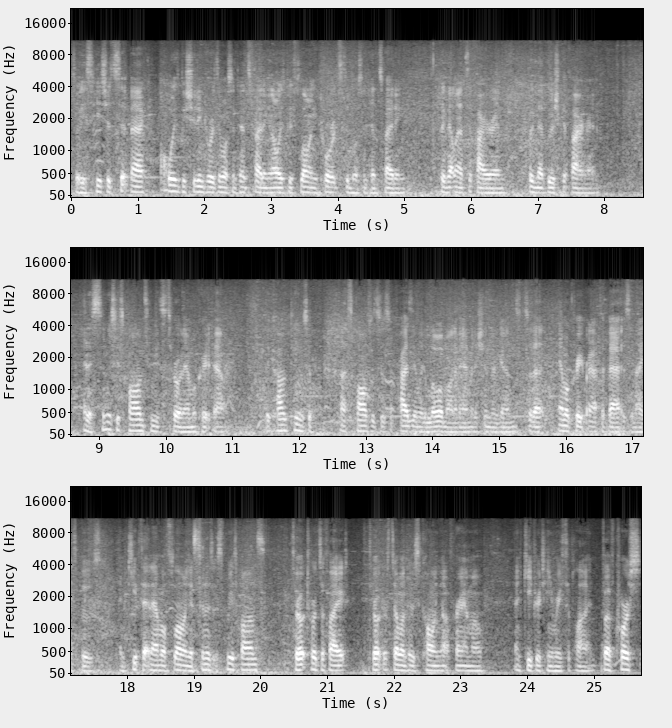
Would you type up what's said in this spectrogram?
So he, he should sit back, always be shooting towards the most intense fighting, and always be flowing towards the most intense fighting, putting that Lancer fire in, putting that Booshka fire in. And as soon as he spawns, he needs to throw an ammo crate down. The COG team uh, spawns with a surprisingly low amount of ammunition in their guns, so that ammo crate right off the bat is a nice boost. And keep that ammo flowing as soon as it respawns, throw it towards a fight, throw it to someone who's calling out for ammo, and keep your team resupplied. But of course,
